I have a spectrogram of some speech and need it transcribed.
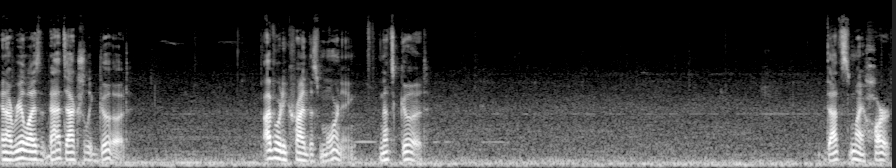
and I realized that that's actually good. I've already cried this morning, and that's good. That's my heart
